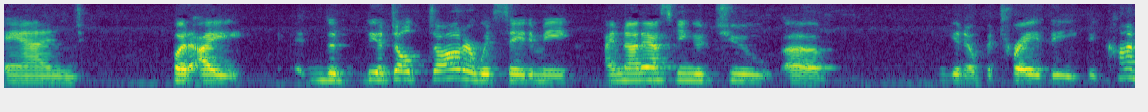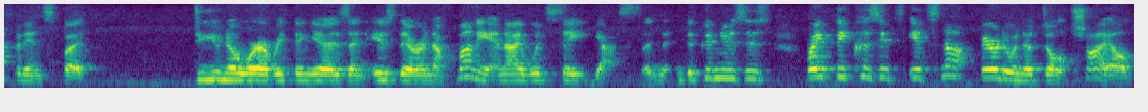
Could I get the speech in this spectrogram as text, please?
and, but I, the, the adult daughter would say to me, I'm not asking you to, uh, you know, betray the, the confidence, but do you know where everything is and is there enough money? And i would say yes. And the good news is right because it's it's not fair to an adult child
